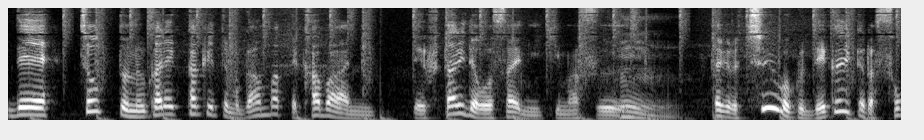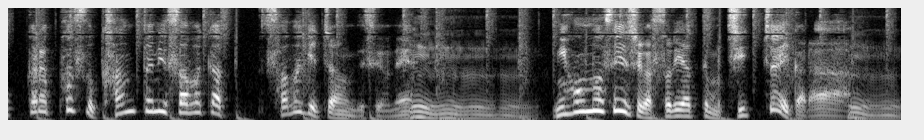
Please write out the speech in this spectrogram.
で、ちょっと抜かれかけても頑張ってカバーに行って、2人で抑えに行きます。うん。だけど中国でかいからそこからパスを簡単にさばかさばけちゃうんですよね、うんうんうん日本の選手がそれやってもちっちゃいから、うん。うん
